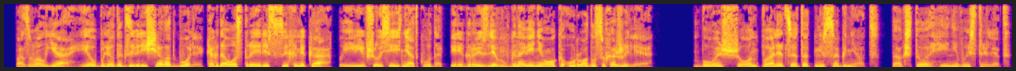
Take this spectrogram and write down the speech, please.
— позвал я, и ублюдок заверещал от боли, когда острые резцы хомяка, появившегося из ниоткуда, перегрызли в мгновение ока уроду сухожилия. Больше он палец этот не согнет, так что и не выстрелит.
